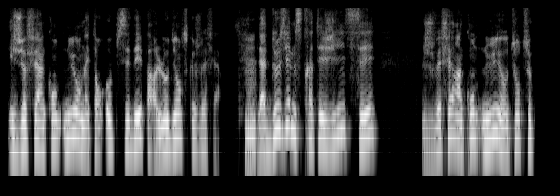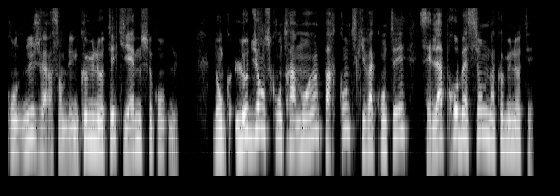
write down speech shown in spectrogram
Et je fais un contenu en étant obsédé par l'audience que je vais faire. Hmm. La deuxième stratégie, c'est je vais faire un contenu et autour de ce contenu, je vais rassembler une communauté qui aime ce contenu. Donc l'audience comptera moins. Par contre, ce qui va compter, c'est l'approbation de ma communauté.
